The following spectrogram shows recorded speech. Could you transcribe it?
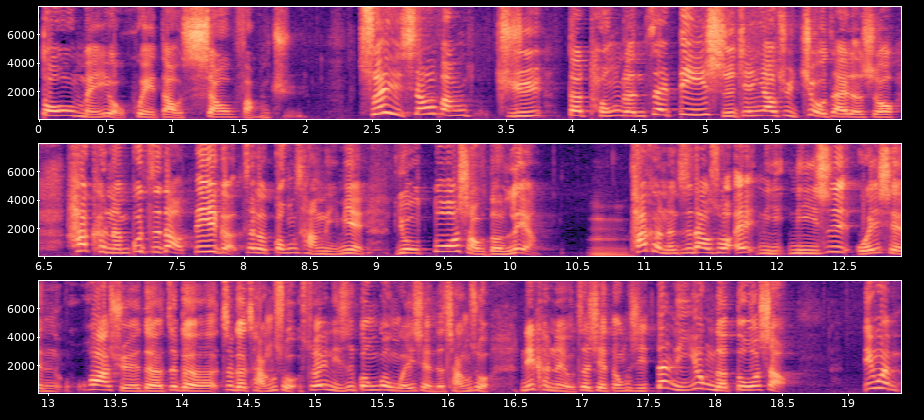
都没有汇到消防局，所以消防局的同仁在第一时间要去救灾的时候，他可能不知道第一个这个工厂里面有多少的量，嗯，他可能知道说，哎，你你是危险化学的这个这个场所，所以你是公共危险的场所，你可能有这些东西，但你用的多少，因为。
